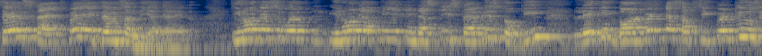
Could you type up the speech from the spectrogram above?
सेल्स टैक्स में एग्जामेशन दिया जाएगा। इन्होंने शुगर इन्होंने अपनी एक इंडस्ट्री स्टैब्लिश तो की लेकिन गवर्नमेंट ने सब्सिक्वेंटली उस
